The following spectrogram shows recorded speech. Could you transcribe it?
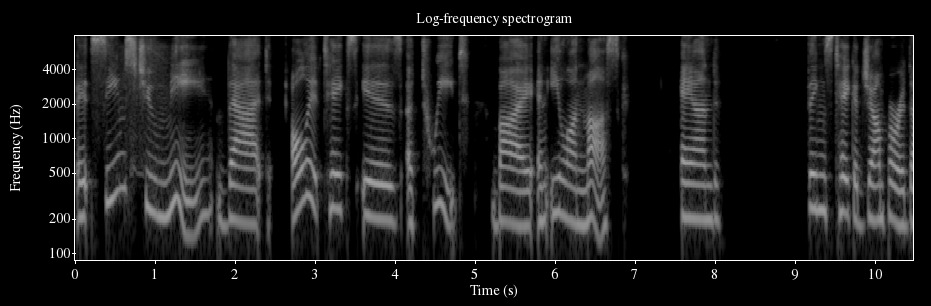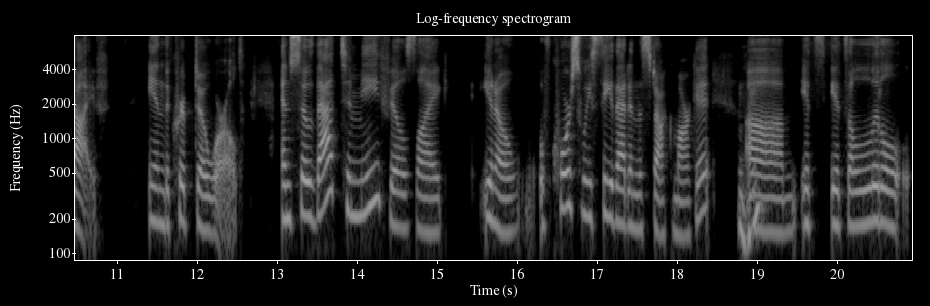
it seems to me that all it takes is a tweet by an Elon Musk and things take a jump or a dive in the crypto world. And so that to me feels like, you know, of course we see that in the stock market. Mhm. Um, it's it's a little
